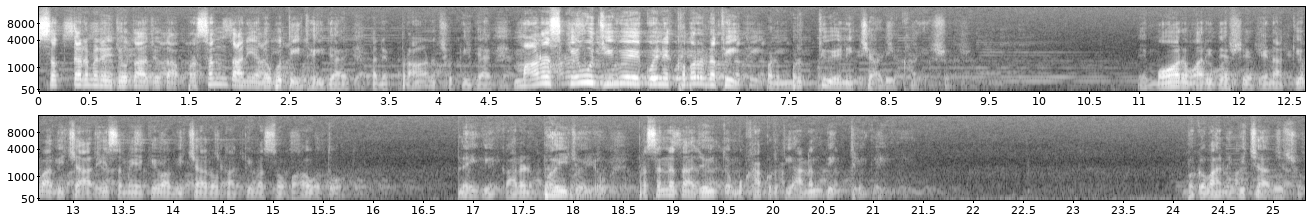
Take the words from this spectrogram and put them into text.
સત્કર્મને જોતા જોતા પ્રસન્નતાની અનુભૂતિ થઈ જાય અને પ્રાણ છૂટી જાય. માણસ કેવું જીવે એ કોઈને ખબર નથી, પણ મૃત્યુ એની ચાડી ખાય છે. એ મોર મારી દેશે, એના કેવા વિચાર, એ સમયે કેવા વિચારો હતા, કેવા સ્વભાવ હતો. લઈ ગઈ કારણ ભય જોયો. પ્રસન્નતા જોઈ તો મુખાકૃતિ આનંદિત થઈ ગઈ. ભગવાન વિચારું છું.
